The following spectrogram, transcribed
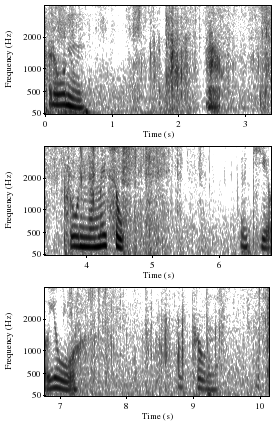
พรุ่นอ้าวพรุ่นยังไม่สุกยังเขียวอยู่พรุ่นโอเค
